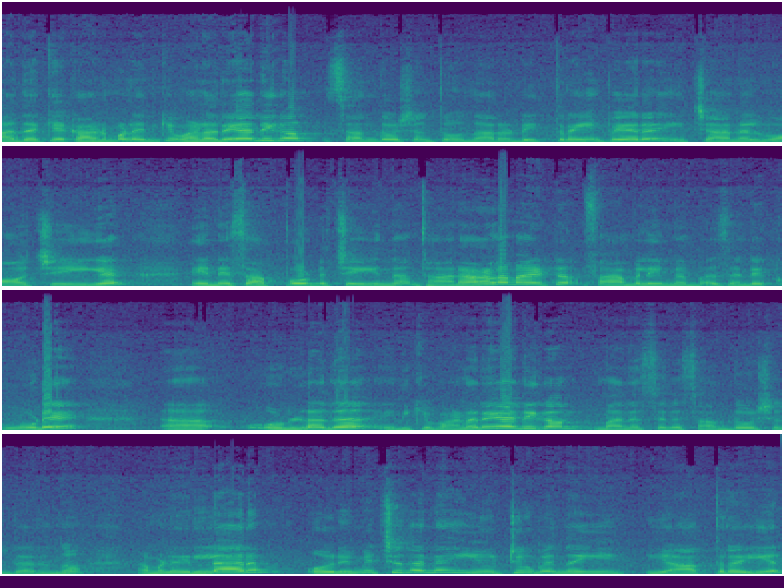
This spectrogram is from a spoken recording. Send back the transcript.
അതൊക്കെ കാണുമ്പോൾ എനിക്ക് വളരെയധികം സന്തോഷം തോന്നാറുണ്ട്. ഇത്രയും പേര് ഈ ചാനൽ വാച്ച് ചെയ്യുകയും എന്നെ സപ്പോർട്ട് ചെയ്യുന്ന ധാരാളമായിട്ട് ഫാമിലി മെമ്പേഴ്സ് എന്റെ കൂടെ ഉള്ളത് എനിക്ക് വളരെയധികം മനസ്സിന് സന്തോഷം തരുന്നു. നമ്മളെല്ലാവരും ഒരുമിച്ച് തന്നെ യൂട്യൂബ് എന്ന ഈ യാത്രയിൽ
